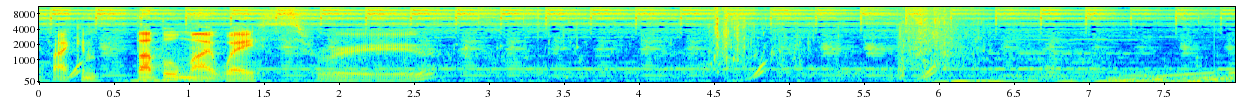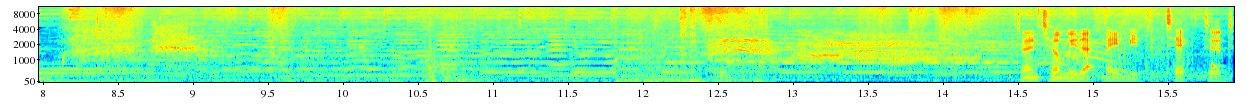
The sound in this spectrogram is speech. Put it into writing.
If I can bubble my way through... Don't tell me that made me detected.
